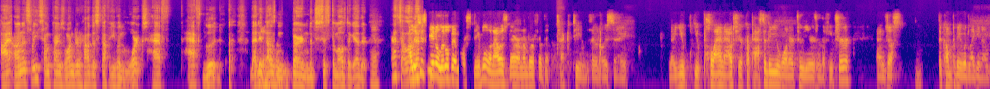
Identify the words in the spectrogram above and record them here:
I honestly sometimes wonder how the stuff even works half half good, that it Yeah. doesn't burn the system altogether. Yeah. That's a lot. At least it's been a little bit more stable. When I was there, I remember for the tech teams, they would always say, you know, you you plan out your capacity one or two years in the future, and just the company would like you know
